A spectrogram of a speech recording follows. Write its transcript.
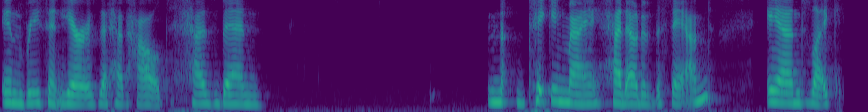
in recent years that have helped has been taking my head out of the sand and like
